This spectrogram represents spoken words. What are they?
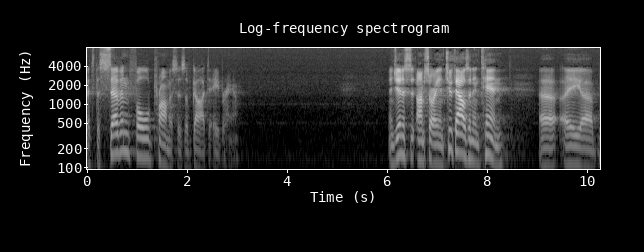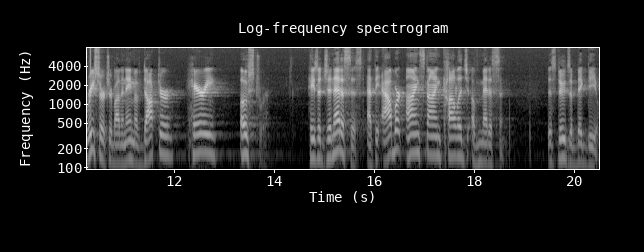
That's the sevenfold promises of God to Abraham. In Genesis, I'm sorry, in 2010, uh, a uh, researcher by the name of Dr. Harry Ostrer, he's a geneticist at the Albert Einstein College of Medicine. This dude's a big deal.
